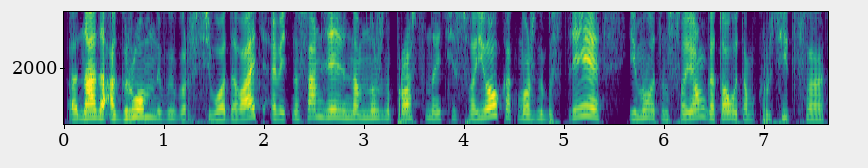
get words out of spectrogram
э, надо огромный выбор всего давать, а ведь на самом деле нам нужно просто найти свое как можно быстрее, и мы в этом своем готовы там крутиться,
